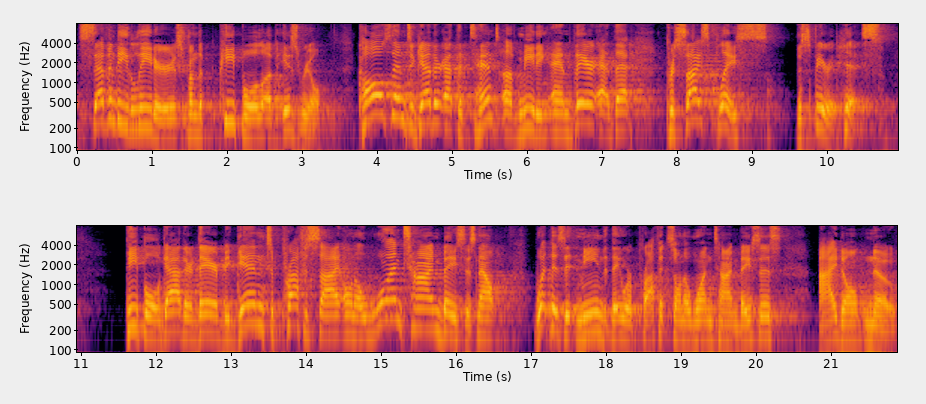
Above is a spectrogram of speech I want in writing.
70 leaders from the people of Israel, calls them together at the tent of meeting, and there at that precise place, the Spirit hits. People gathered there begin to prophesy on a one time basis. Now, what does it mean that they were prophets on a one time basis? I don't know.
